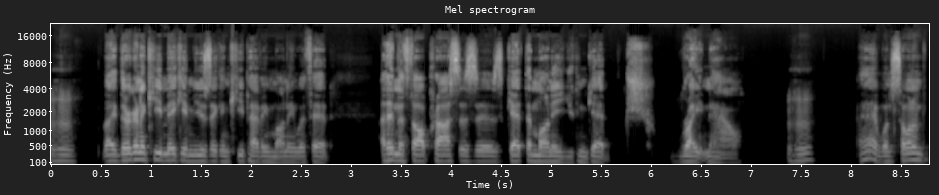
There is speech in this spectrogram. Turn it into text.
Mhm. Like they're gonna keep making music and keep having money with it. I think the thought process is get the money you can get right now. Mhm. Hey, when someone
